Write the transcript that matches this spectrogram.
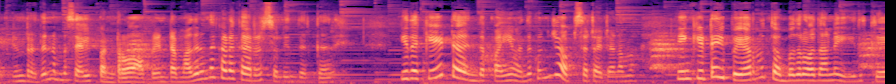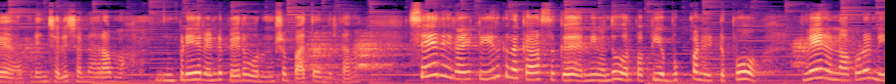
அப்படின்றது நம்ம செல் பண்ணுறோம் அப்படின்ற மாதிரி இந்த கடைக்காரர் சொல்லியிருந்திருக்காரு. இதை கேட்ட இந்த பையன் வந்து கொஞ்சம் அப்செட் ஆகிட்டான் நம்ம என்கிட்ட இப்போ இரநூத்தி ஐம்பது ரூபா தானே இருக்குது அப்படின்னு சொல்லி சொன்னாராம்மா இப்படியே ரெண்டு பேரும் ஒரு நிமிஷம் பார்த்து வந்திருக்காங்க. சரி ரைட்டு இருக்கிற காசுக்கு நீ வந்து ஒரு பப்பியை புக் பண்ணிட்டு போ. வேணும்னா கூட நீ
